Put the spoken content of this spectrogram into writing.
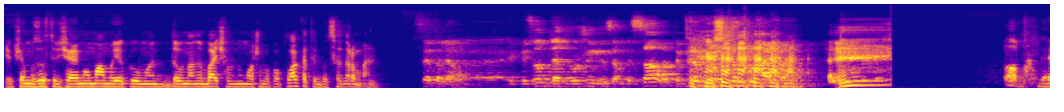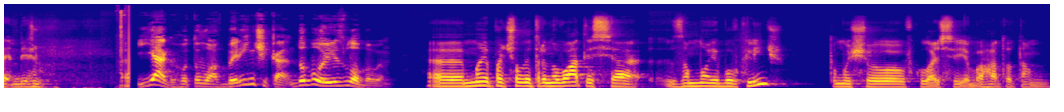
Якщо ми зустрічаємо маму, яку ми давно не бачили, ми можемо поплакати, бо це нормально. Все, Толян, е, епізод для дружини записали, тепер можна. Оп, грем біжимо. Як готував Берінчика до бою із Лобовим? Е, Ми почали тренуватися. За мною був клінч, тому що в кулачці є багато там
